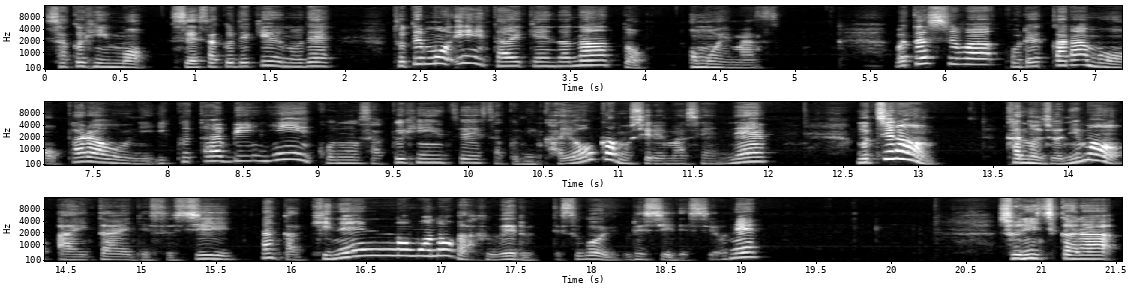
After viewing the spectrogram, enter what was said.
作品も制作できるので、とてもいい体験だなと思います。私はこれからもパラオに行くたびにこの作品制作に通うかもしれませんね。もちろん彼女にも会いたいですし、なんか記念のものが増えるってすごい嬉しいですよね。初日から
